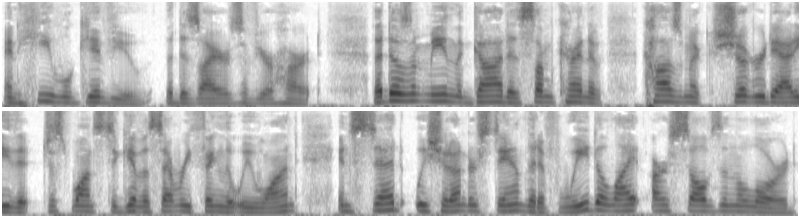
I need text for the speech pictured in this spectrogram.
and he will give you the desires of your heart. That doesn't mean that God is some kind of cosmic sugar daddy that just wants to give us everything that we want. Instead, we should understand that if we delight ourselves in the Lord,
